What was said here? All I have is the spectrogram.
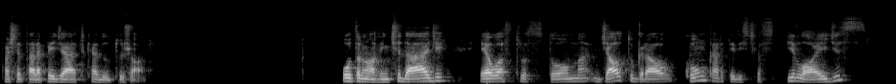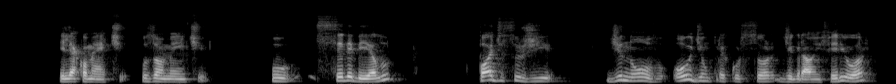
faixa etária pediátrica adulto jovem. Outra nova entidade é o astrostoma de alto grau com características piloides. Ele acomete usualmente o cerebelo, pode surgir de novo ou de um precursor de grau inferior,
